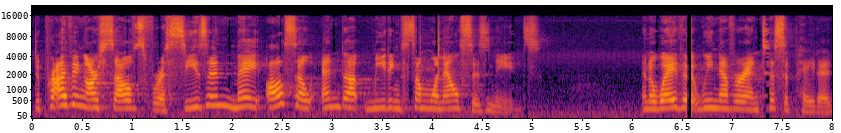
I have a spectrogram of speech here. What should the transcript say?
Depriving ourselves for a season may also end up meeting someone else's needs in a way that we never anticipated,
